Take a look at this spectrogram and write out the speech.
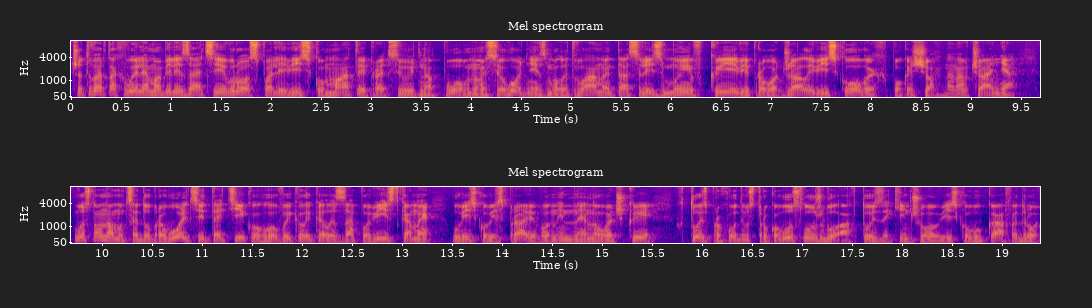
Четверта хвиля мобілізації в розпалі. Військомати працюють наповну. Сьогодні з молитвами та слізьми в Києві проводжали військових. Поки що на навчання. В основному це добровольці та ті, кого викликали за повістками. У військовій справі вони не новачки. Хтось проходив строкову службу, а хтось закінчував військову кафедру.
